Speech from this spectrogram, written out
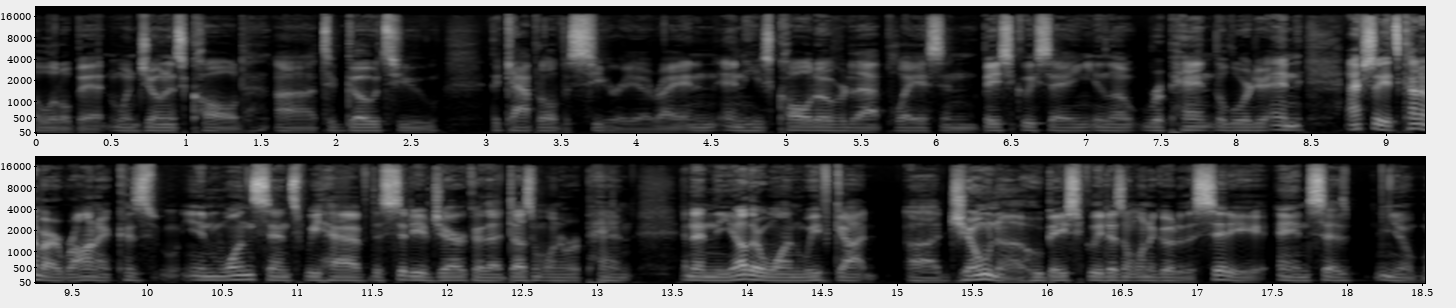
a little bit when Jonah's called uh, to go to the capital of Assyria, right? And and he's called over to that place and basically saying, you know, repent, the Lord. And actually, it's kind of ironic because in one sense we have the city of Jericho that doesn't want to repent, and then the other one we've got uh, Jonah who basically doesn't want to go to the city and says, you know,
